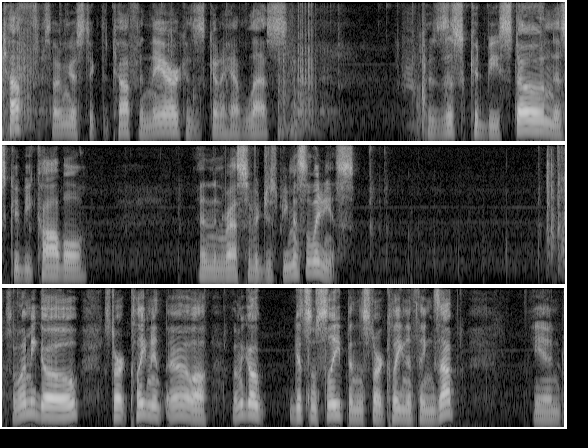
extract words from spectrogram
tuff, so I'm going to stick the tuff in there because it's going to have less. Because this could be stone, this could be cobble, and then the rest of it just be miscellaneous. So let me go start cleaning, oh well, let me go get some sleep and start cleaning things up and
